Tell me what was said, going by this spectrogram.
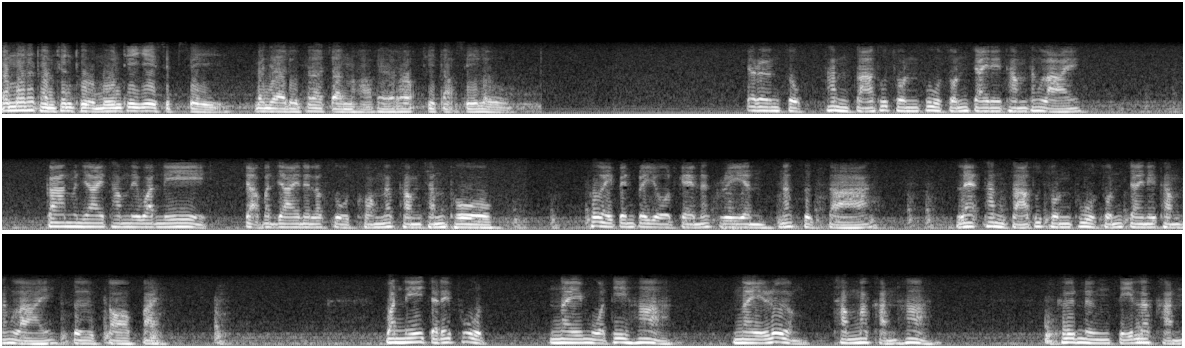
ธรรมธรรมชั้นถูมูลที่ยี่สิบสี่บรรยายโดยพระอาจารย์มหาไพเราะทิตาสีโล เจริญสุขท่านสาธุชนผู้สนใจในธรรมทั้งหลาย การบรรยายธรรมในวันนี้จะบรรยายในหลักสูตรของนักธรรมชั้นโท เพื่อให้เป็นประโยชน์แก่นักเรียน นักศึกษา และท่านสาธุชนผู้สนใจในธรรมทั้งหลายสืบต่อไป วันนี้จะได้พูด ในหมวดที่ห้าในเรื่องธรรมขันห้าคือหนึ่งศีลขัน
